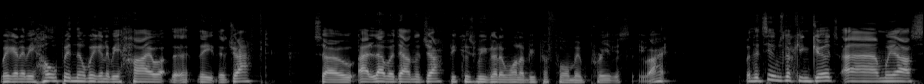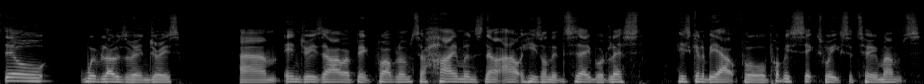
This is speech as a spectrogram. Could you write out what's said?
We're going to be hoping that we're going to be higher up the, the, the draft, so uh, lower down the draft because we're going to want to be performing previously, right? But the team's looking good. Um, we are still with loads of injuries. Um, injuries are a big problem. So Hyman's now out. He's on the disabled list. He's going to be out for probably six weeks to two months.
